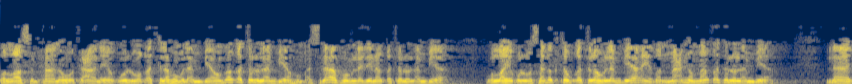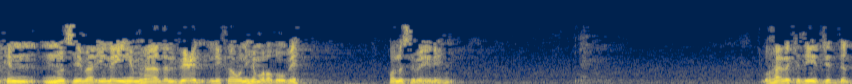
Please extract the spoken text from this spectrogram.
والله سبحانه وتعالى يقول وقتلهم الأنبياء وما قتلوا الأنبياء هم؟ أسلافهم الذين قتلوا الأنبياء. والله يقول وسنكتب قتلهم الأنبياء أيضا مع أنهم ما قتلوا الأنبياء. لكن نسب إليهم هذا الفعل لكونهم رضوا به. ونسب إليهم. وهذا كثير جدا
